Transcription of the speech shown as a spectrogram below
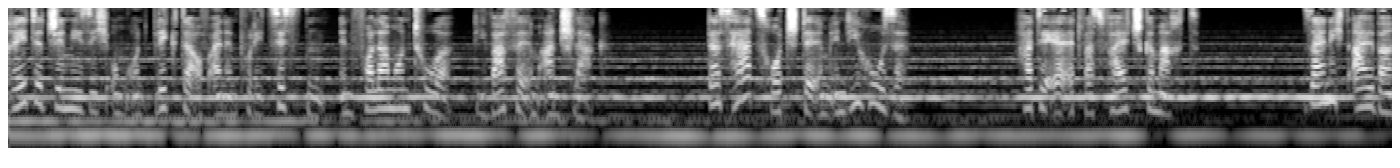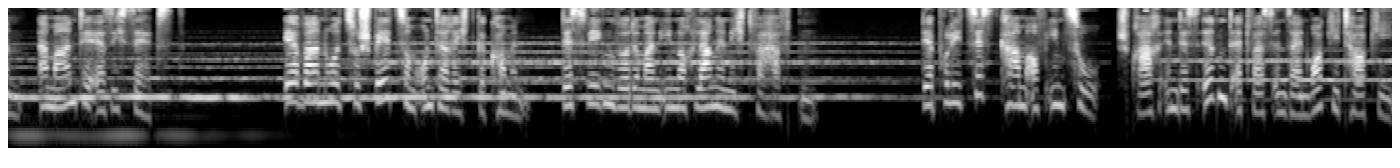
drehte Jimmy sich um und blickte auf einen Polizisten, in voller Montur, die Waffe im Anschlag. Das Herz rutschte ihm in die Hose. Hatte er etwas falsch gemacht? Sei nicht albern, ermahnte er sich selbst. Er war nur zu spät zum Unterricht gekommen, deswegen würde man ihn noch lange nicht verhaften. Der Polizist kam auf ihn zu, sprach indes irgendetwas in sein Walkie-Talkie,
